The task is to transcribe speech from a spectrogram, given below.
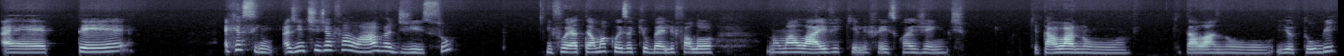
é, ter. É que assim, a gente já falava disso, e foi até uma coisa que o Belly falou numa live que ele fez com a gente, que tá lá no que tá lá no YouTube,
